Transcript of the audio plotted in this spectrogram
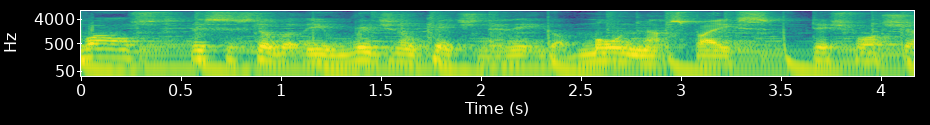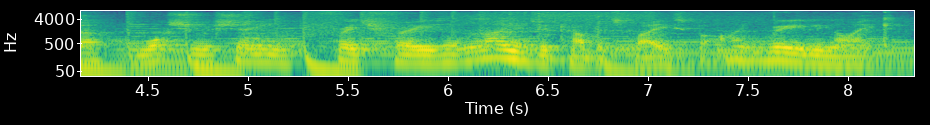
whilst this has still got the original kitchen in it, you've got more than enough space, dishwasher, washing machine, fridge freezer, loads of cupboard space, but I really like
